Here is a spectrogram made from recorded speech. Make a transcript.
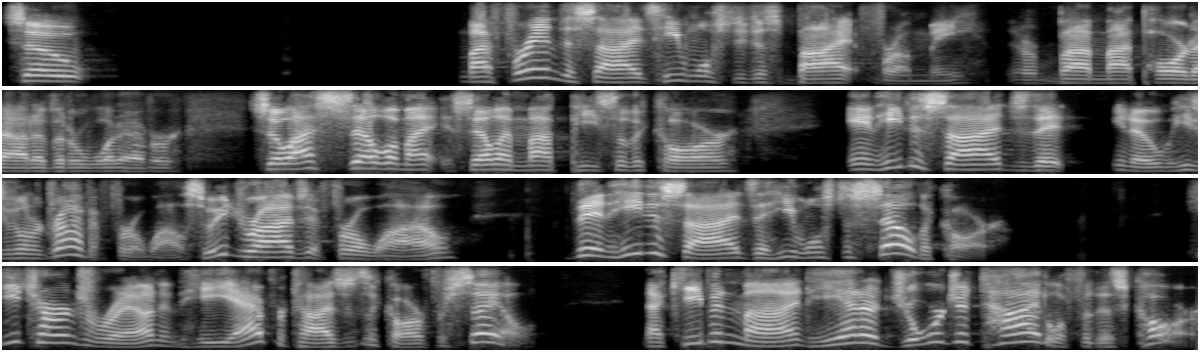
So my friend decides he wants to just buy it from me or buy my part out of it or whatever. So I sell him my sell him my piece of the car, and he decides that you know he's going to drive it for a while. So he drives it for a while. Then he decides that he wants to sell the car. He turns around and he advertises the car for sale. Now, keep in mind, he had a Georgia title for this car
